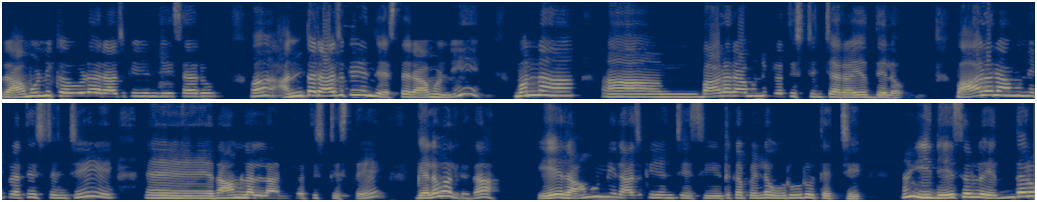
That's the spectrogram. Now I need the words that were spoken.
రాముణ్ణి కూడా రాజకీయం చేశారు. అంత రాజకీయం చేస్తే రాముణ్ణి మొన్న బాలరాముణ్ణి ప్రతిష్ఠించారు అయోధ్యలో. బాలరాముణ్ణి ప్రతిష్ఠించి రామ్లల్లాని ప్రతిష్ఠిస్తే గెలవాలి కదా. ఏ రాముణ్ణి రాజకీయం చేసి ఇటుక పిల్ల ఊరూరు తెచ్చి ఈ దేశంలో ఎందరో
